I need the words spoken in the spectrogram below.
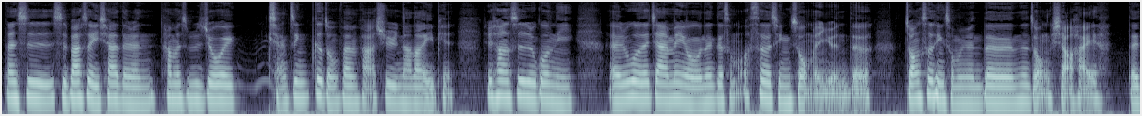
但是十八岁以下的人，他们是不是就会想尽各种方法去拿到 A 片？就像是如果你呃，如果在家里面有那个什么色情守门员的装色情守门员的那种小孩的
